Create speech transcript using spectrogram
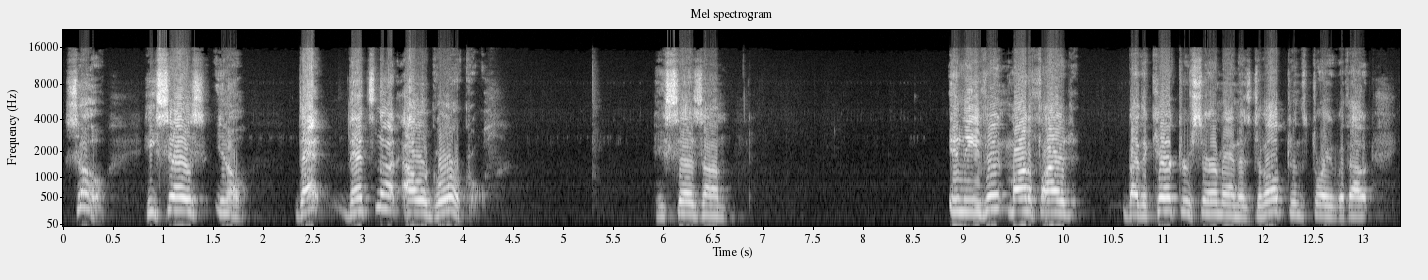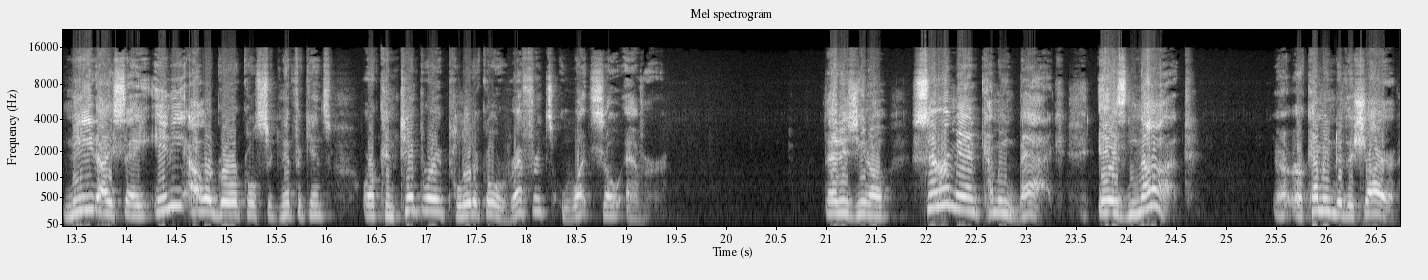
So, he says, you know, that that's not allegorical. He says, um, in the event modified by the character of Saruman as developed in the story without need, I say, any allegorical significance or contemporary political reference whatsoever. That is, you know, Saruman coming back is not, or coming to the Shire,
